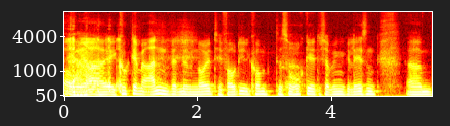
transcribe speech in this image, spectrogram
Oh ja, ja. guck dir mal an, wenn ein neuer TV-Deal kommt, der so ja. hoch geht. Ich habe irgendwie gelesen, ähm,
